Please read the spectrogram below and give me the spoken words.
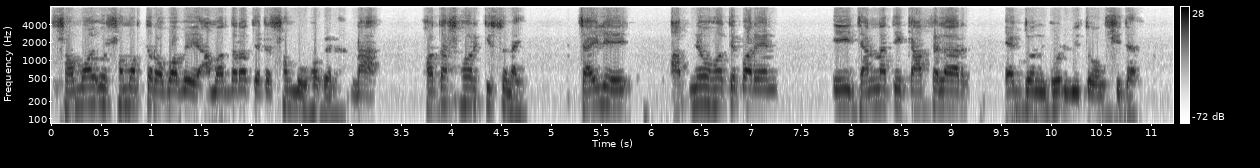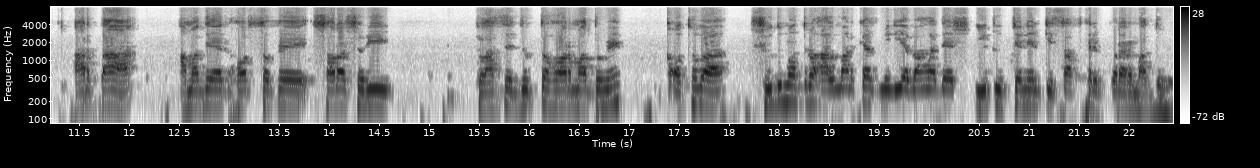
সময় ও সমর্থের অভাবে আমার দ্বারা তো এটা সম্ভব হবে না। না, হতাশ হওয়ার কিছু নাই। চাইলে আপনিও হতে পারেন এই জান্নাতি কাফেলার একজন গর্বিত অংশীদার। আর তা আমাদের হোয়াটসঅ্যাপে সরাসরি ক্লাসে যুক্ত হওয়ার মাধ্যমে অথবা শুধুমাত্র আলমার্কাজ মিডিয়া বাংলাদেশ ইউটিউব চ্যানেলটি সাবস্ক্রাইব করার মাধ্যমে।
